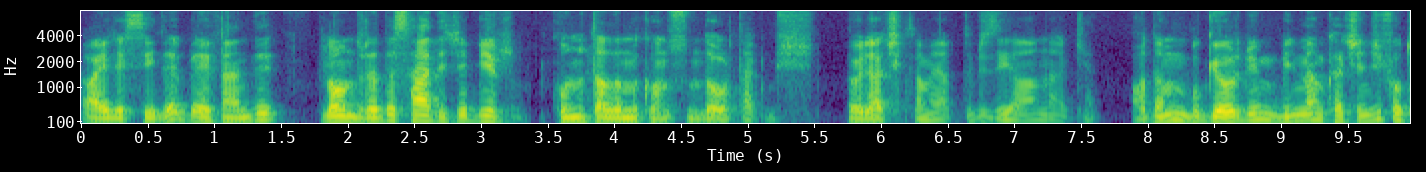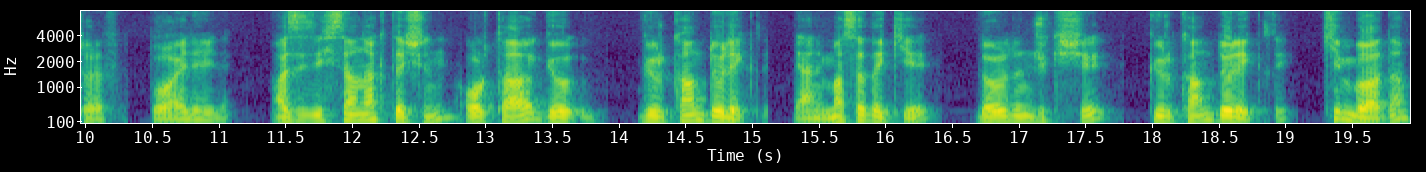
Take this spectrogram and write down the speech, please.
ailesiyle beyefendi Londra'da sadece bir konut alımı konusunda ortakmış. Öyle açıklama yaptı bizi yalanlarken. Adamın bu gördüğüm bilmem kaçıncı fotoğrafı bu aileyle. Aziz İhsan Aktaş'ın ortağı Gö- Gürkan Dölekli. Yani masadaki dördüncü kişi Gürkan Dölekli. Kim bu adam?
